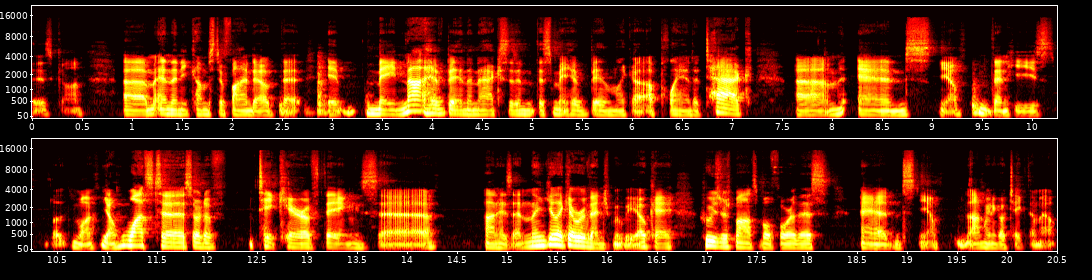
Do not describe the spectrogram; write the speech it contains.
is gone. Um, and then he comes to find out that it may not have been an accident. This may have been like a, a planned attack. Um, and you know, then he's you know wants to sort of take care of things uh, on his end, like, like a revenge movie. Okay, who's responsible for this? And you know, I'm going to go take them out.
